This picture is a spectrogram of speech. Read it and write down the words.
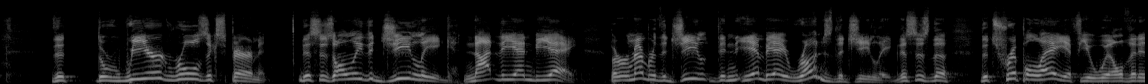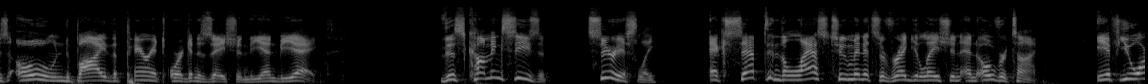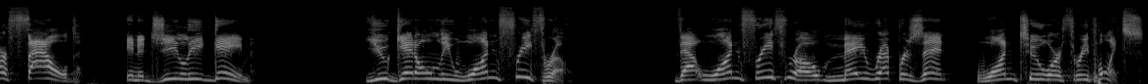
The, the weird rules experiment this is only the G League, not the NBA. But remember, the G, the, the NBA runs the G League. This is the the AAA, if you will, that is owned by the parent organization, the NBA. This coming season, seriously, except in the last two minutes of regulation and overtime, if you are fouled in a G League game, you get only one free throw. That one free throw may represent one, two, or three points.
